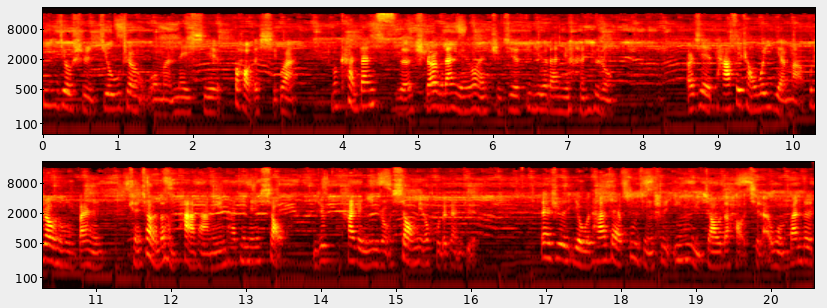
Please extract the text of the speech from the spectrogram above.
第一就是纠正我们那些不好的习惯，什么看单词，十二个单元用来只记得第一个单元这种，而且他非常威严嘛，不知道为什么我们班人。全校人都很怕他，因为他天天笑，你就他给你一种笑面虎的感觉。但是有他在，不仅是英语教的好起来，我们班的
